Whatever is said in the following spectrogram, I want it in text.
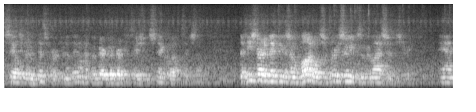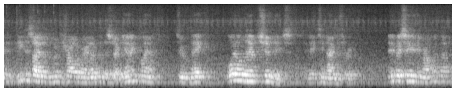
salesman in Pittsburgh. You know, they don't have a very good reputation, snake oil type stuff. But he started making his own bottles, and pretty soon he was in the glass industry. And he decided to move to Charleroi and open this gigantic plant to make oil lamp chimneys in 1893. Anybody see anything wrong with that?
